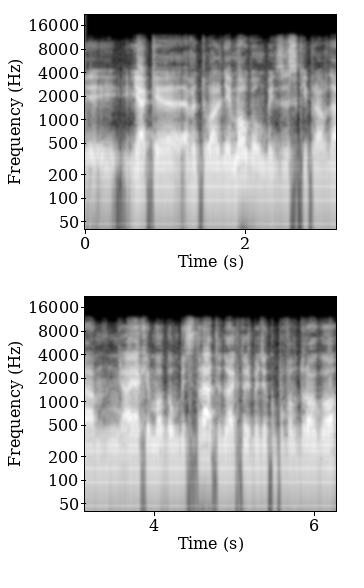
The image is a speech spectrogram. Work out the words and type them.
y, jakie ewentualnie mogą być zyski, prawda? A jakie mogą być straty? No jak ktoś będzie kupował drogo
